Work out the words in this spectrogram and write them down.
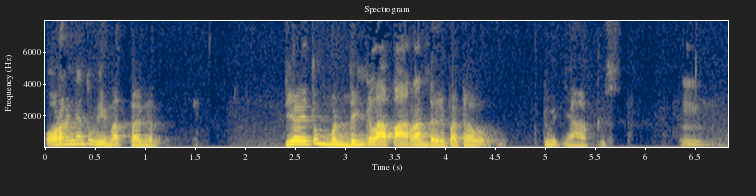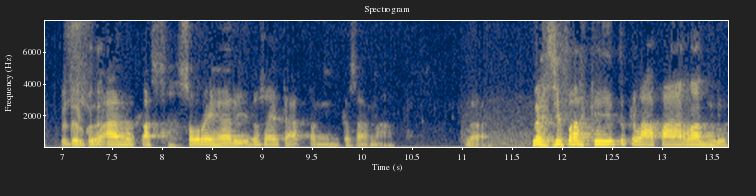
orangnya tuh hemat banget. Dia itu mending kelaparan daripada duitnya habis. Hmm. Betul, So, betul. anu pas sore hari itu saya datang ke sana. Lah, lah si Fakih itu kelaparan loh.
